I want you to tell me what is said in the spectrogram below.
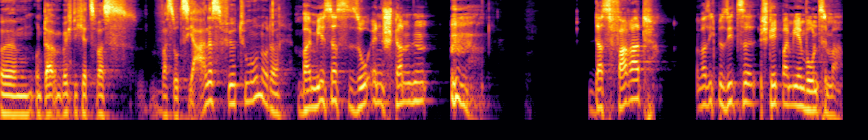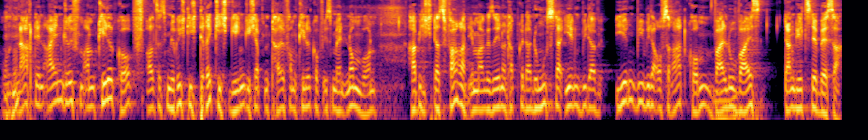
Ähm, und da möchte ich jetzt was, was Soziales für tun, oder? Bei mir ist das so entstanden, das Fahrrad, was ich besitze, steht bei mir im Wohnzimmer. Und nach den Eingriffen am Kehlkopf, als es mir richtig dreckig ging, ich habe einen Teil vom Kehlkopf ist mir entnommen worden, habe ich das Fahrrad immer gesehen und habe gedacht, du musst da irgendwie, da irgendwie wieder aufs Rad kommen, weil du weißt, dann geht's dir besser.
